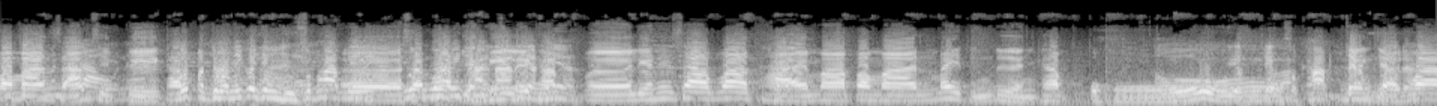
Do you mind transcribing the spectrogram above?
ประมาณมันเก่านะ30 ปีครับแล้วปัจจุบันนี้ก็ยังอยู่สภาพเอ่นี้อสภาพรูปอย่างนี้เลยครับถ่นนหองนี่เอ่อเรียนให้ทราบว่าถ่ายมาประมาณไม่ถึงเดือนครับ โอ้โห ยังยังสภาพเนื่องจากว่า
